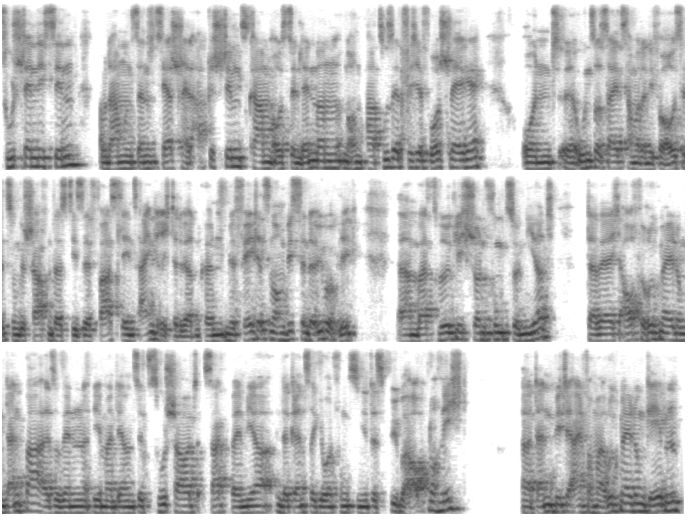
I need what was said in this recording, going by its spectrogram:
zuständig sind. Aber da haben wir uns dann sehr schnell abgestimmt. Es kamen aus den Ländern noch ein paar zusätzliche Vorschläge. Und äh, unsererseits haben wir dann die Voraussetzung geschaffen, dass diese Fastlanes eingerichtet werden können. Mir fehlt jetzt noch ein bisschen der Überblick, ähm, was wirklich schon funktioniert. Da wäre ich auch für Rückmeldungen dankbar. Also wenn jemand, der uns jetzt zuschaut, sagt, bei mir in der Grenzregion funktioniert das überhaupt noch nicht, äh, dann bitte einfach mal Rückmeldung geben.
